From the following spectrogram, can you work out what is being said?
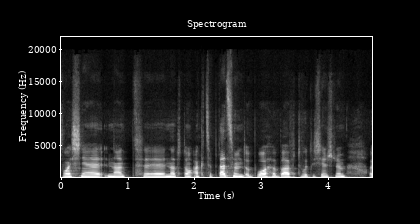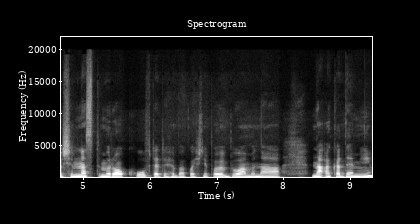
właśnie nad, e, nad tą akceptacją. To było chyba w 2018 roku, wtedy chyba właśnie byłam na, na akademii.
